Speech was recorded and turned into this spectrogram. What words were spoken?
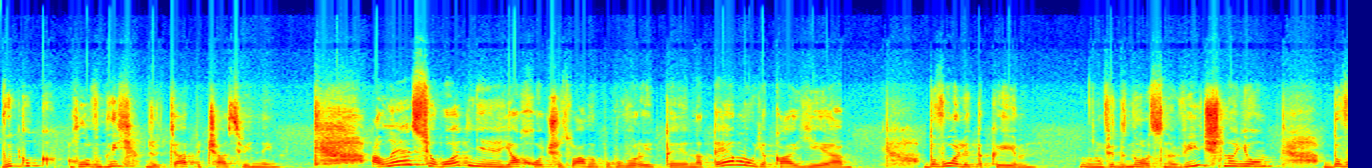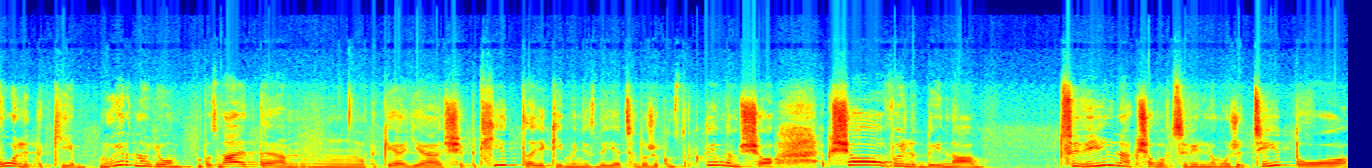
виклик головний життя під час війни. Але сьогодні я хочу з вами поговорити на тему, яка є доволі таки відносно вічною, доволі таки мирною. Бо знаєте, таке є ще підхід, який мені здається дуже конструктивним, що якщо ви людина цивільна, якщо ви в цивільному житті, то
